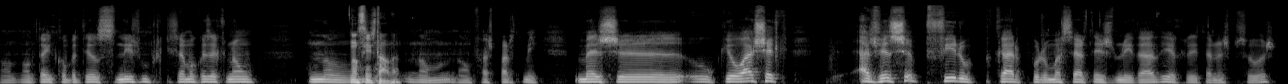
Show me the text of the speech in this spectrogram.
não, não tenho que combater o cinismo porque isso é uma coisa que não. Não, Não se instala. Não, não faz parte de mim. Mas eh, o que eu acho é que às vezes eu prefiro pecar por uma certa ingenuidade e acreditar nas pessoas,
